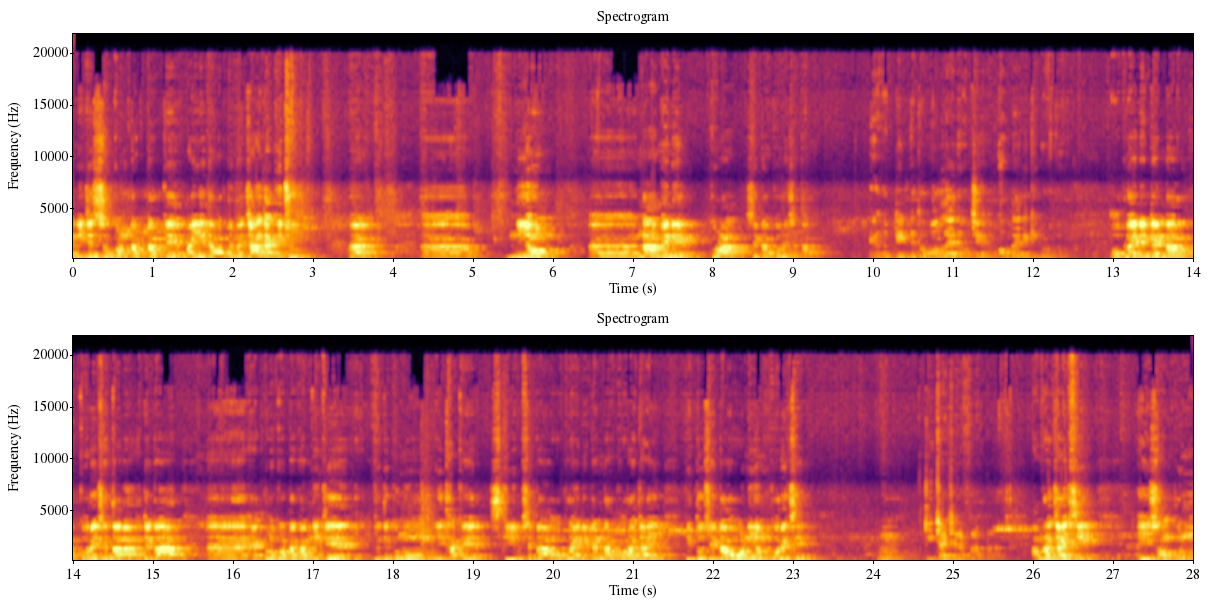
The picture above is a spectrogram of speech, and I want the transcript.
নিজস্ব কন্ট্রাক্টরকে পাইয়ে দেওয়ার জন্য যা যা কিছু হ্যাঁ নিয়ম না মেনে করা সেটা করেছে তারা। এখন তো টেন্ডে তো অনলাইন হচ্ছে অফলাইনে কি করে হবে অফলাইনে টেন্ডার করেছে তারা যেটা এক লক্ষ টাকার নিচে যদি কোনো ই থাকে স্কিম সেটা অফলাইনে টেন্ডার করা যায় কিন্তু সেটাও অনিয়ম করেছে। হুম। কি চাইছেন এখন আপনারা? আমরা চাইছি এই সম্পূর্ণ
